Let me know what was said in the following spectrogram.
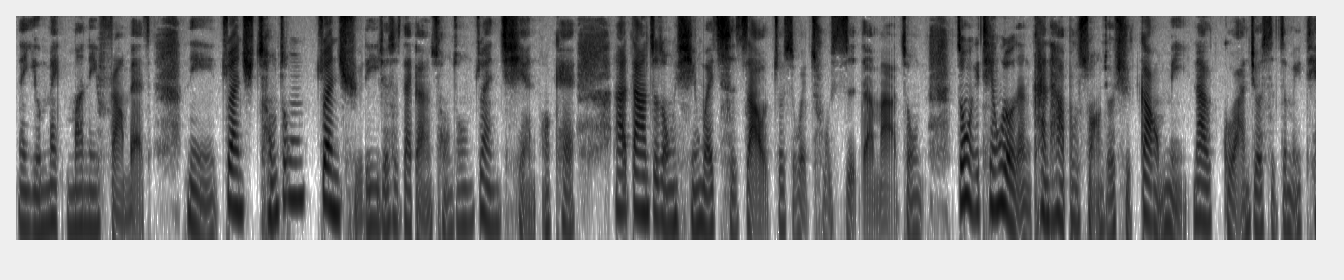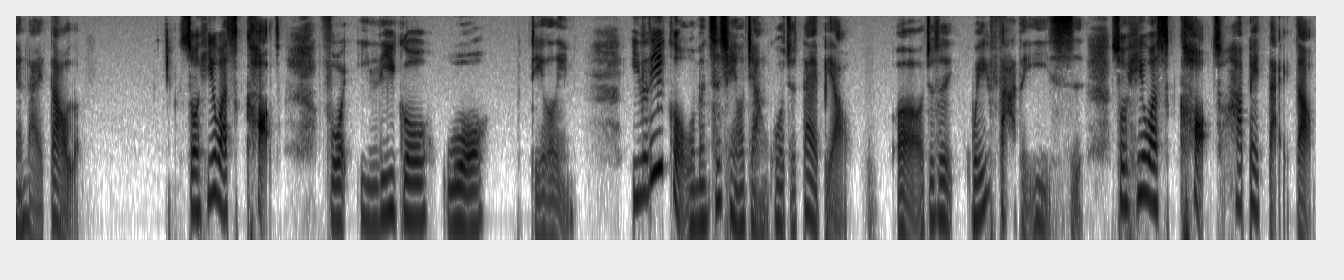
then you make money from it. 你赚取从中赚取利益，就是代表从中赚钱。OK，那当然这种行为迟早就是会出事的嘛。总总有一天会有人看他不爽就去告密。那果然就是这么一天来到了。 So he was caught for illegal wool dealing. Illegal 我们之前有讲过，就代表呃就是违法的意思。So he was caught，他被逮到。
